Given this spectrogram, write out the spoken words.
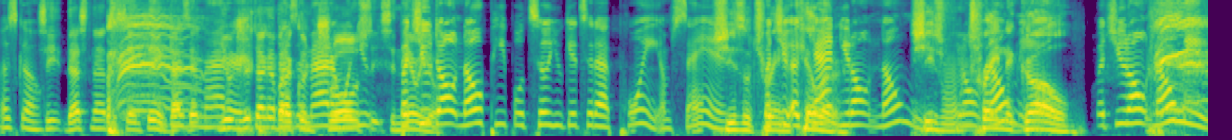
Let's go. See, that's not the same thing. Doesn't that- You're, matter. you're talking about a doesn't matter control you- scenario. But you don't know people till you get to that point. I'm saying. She's a but trained you killer. again, you don't know me. She's You don't trained know to me. go. But you don't know me.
